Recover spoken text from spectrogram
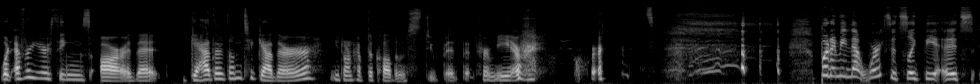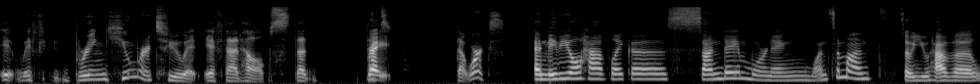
whatever your things are that gather them together. You don't have to call them stupid, but for me it really works. But I mean, that works. It's like the it's it, if bring humor to it if that helps. That that's- Right. That works. And maybe you'll have like a Sunday morning once a month. So you have a,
